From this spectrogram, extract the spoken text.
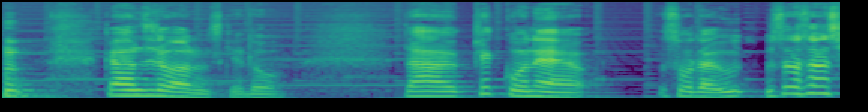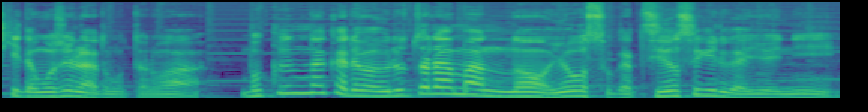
感じではあるんですけど。だ結構ねそうだうさらさん式で面白いなと思ったのは僕の中ではウルトラマンの要素が強すぎるがゆえに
